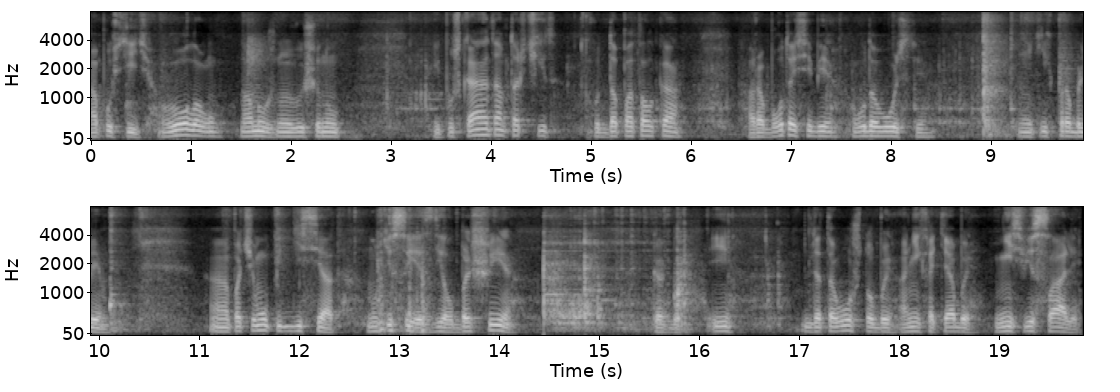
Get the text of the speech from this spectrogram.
опустить голову на нужную вышину. И пускай она там торчит, хоть до потолка. Работай себе в удовольствие никаких проблем. А, почему 50? Ну, тисы я сделал большие, как бы, и для того, чтобы они хотя бы не свисали.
